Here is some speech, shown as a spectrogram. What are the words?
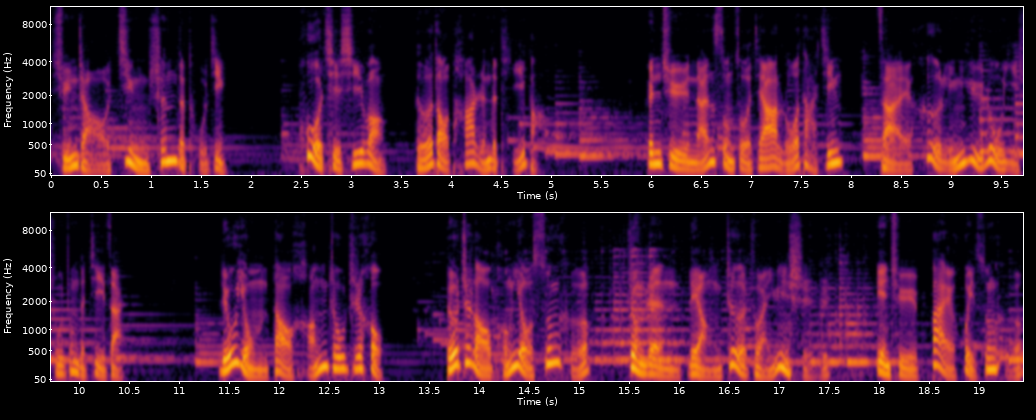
寻找晋升的途径，迫切希望得到他人的提拔。根据南宋作家罗大经在《鹤林玉录》一书中的记载，刘永到杭州之后，得知老朋友孙和正任两浙转运使，便去拜会孙和。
